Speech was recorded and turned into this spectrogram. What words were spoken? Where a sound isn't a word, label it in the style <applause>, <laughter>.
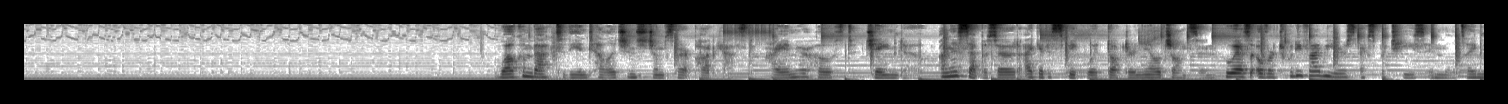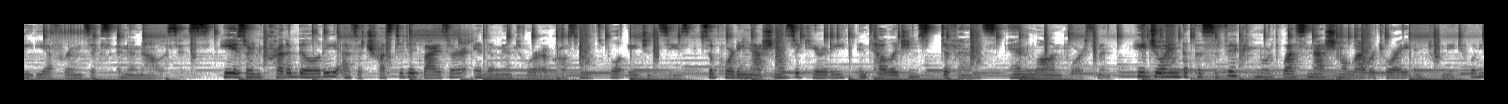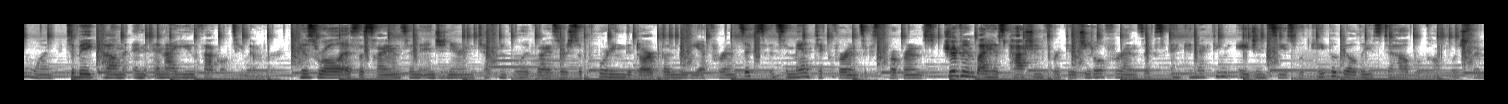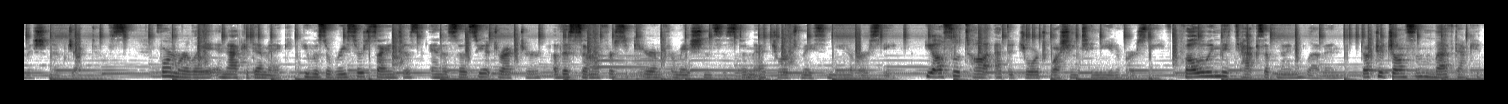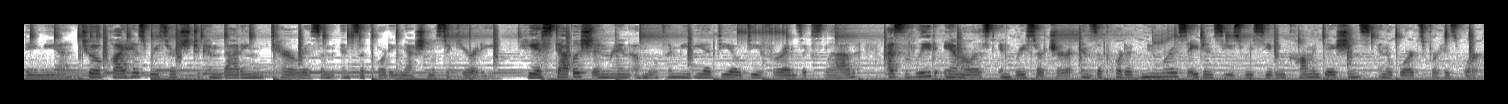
Welcome back to the Intelligence Jumpstart podcast. I am your host, Jane Doe. On this episode, I get to speak with Dr. Neil Johnson, who has over 25 years' expertise in multimedia forensics and analysis. He has earned credibility as a trusted advisor and a mentor across multiple agencies supporting national security, intelligence, defense, and law enforcement. He joined the Pacific Northwest National Laboratory in 2021 to become an NIU faculty member. His role as a science and engineering technical advisor supporting the DARPA media forensics and semantic forensics programs, driven by his passion for digital forensics and connecting agencies with capabilities to help accomplish their mission objectives. Formerly an academic, he was a research scientist and associate director of the Center for Secure Information System at George Mason University. He also taught at the George Washington University. Following the attacks of 9 11, Dr. Johnson left academia to apply his research to combating terrorism and supporting national security. He established and ran a multimedia DoD forensics lab as the lead analyst and researcher and supported numerous agencies receiving commendations and awards for his work.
